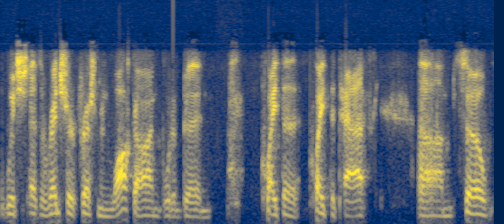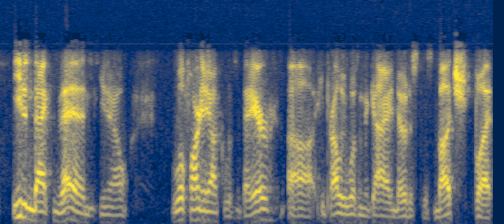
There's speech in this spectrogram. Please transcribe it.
which as a redshirt freshman walk on would have been quite the quite the task. Um, so even back then, you know, Will Farniok was there. Uh, he probably wasn't the guy I noticed as much, but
